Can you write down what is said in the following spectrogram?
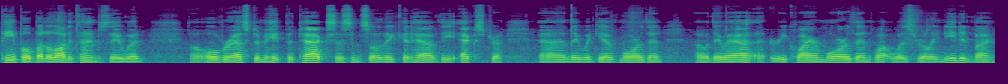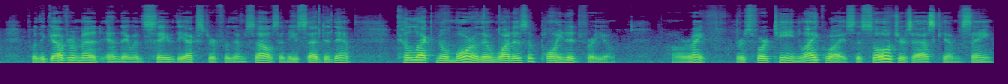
people, but a lot of times they would uh, overestimate the taxes, and so they could have the extra, and they would give more than uh, they would require more than what was really needed by for the government, and they would save the extra for themselves. And he said to them, "Collect no more than what is appointed for you." All right. Verse 14, likewise, the soldiers ask him, saying,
